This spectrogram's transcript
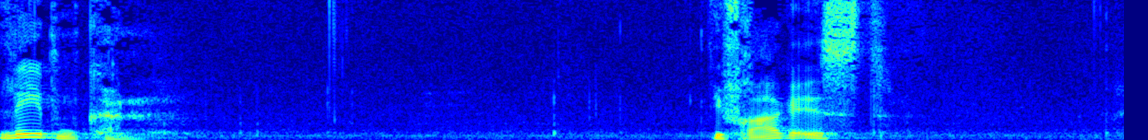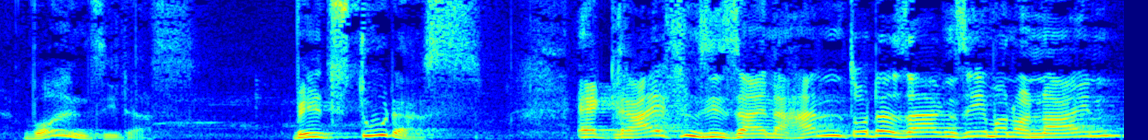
leben können. Die Frage ist, wollen Sie das? Willst du das? Ergreifen Sie seine Hand oder sagen Sie immer noch Nein?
